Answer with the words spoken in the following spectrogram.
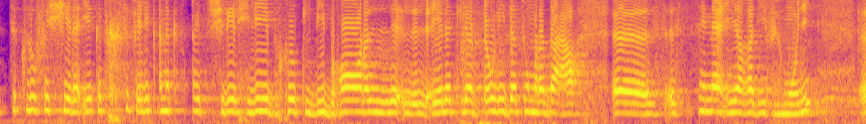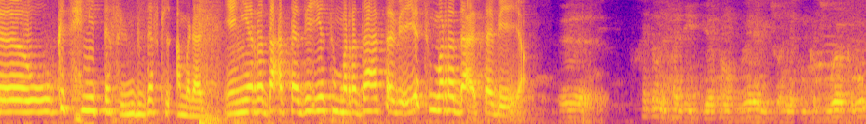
التكلفه الشرائيه كتخفف عليك أنك تبقاي تشري الحليب خلط ال biberon العيالات اللي رضعوا وليداتهم رضاعه آه، صناعيه غادي يفهموني. آه، وكتحمي الطفل من بزاف الأمراض. يعني الرضاعه الطبيعية ثم الرضاعه الطبيعية ثم الرضاعه الطبيعية. آه، خدمة الحديث ديالكم قبيلة قلتوا أنكم كتواكبوا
